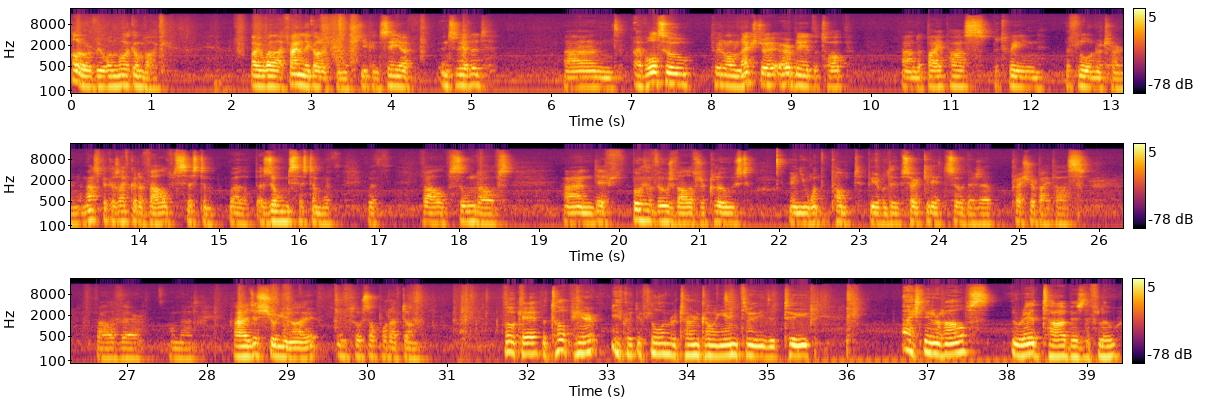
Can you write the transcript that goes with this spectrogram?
Hello everyone, welcome back. I, well, I finally got it finished. You can see I've insulated and I've also put on an extra air blade at the top and a bypass between the flow and return and that's because I've got a valve system, well a zone system with, with valves, zone valves and if both of those valves are closed then you want the pump to be able to circulate so there's a pressure bypass valve there on that. I'll just show you now in close up what I've done. Okay, the top here you've got your flow and return coming in through the two isolator valves. The red tab is the flow.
